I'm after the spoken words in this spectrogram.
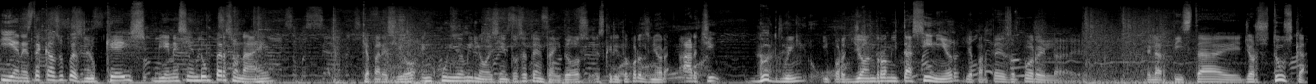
Y en este caso, pues Luke Cage viene siendo un personaje que apareció en junio de 1972, escrito por el señor Archie Goodwin y por John Romita Sr., y aparte de eso por el, eh, el artista eh, George Tuska.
